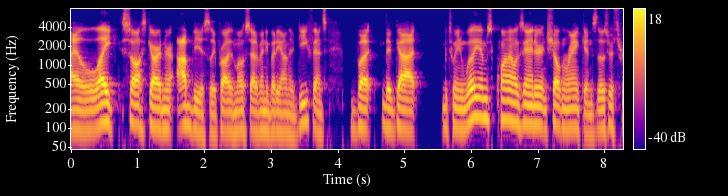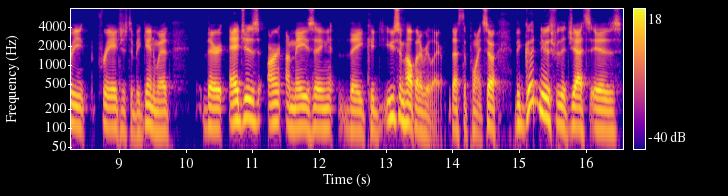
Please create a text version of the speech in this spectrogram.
I like Sauce Gardner, obviously, probably the most out of anybody on their defense. But they've got between Williams, Kwon Alexander, and Sheldon Rankins. Those are three free agents to begin with. Their edges aren't amazing. They could use some help at every layer. That's the point. So the good news for the Jets is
